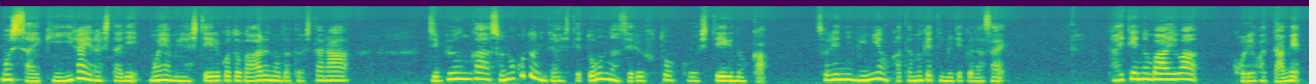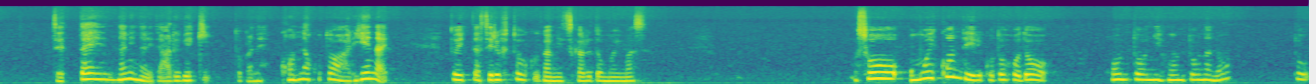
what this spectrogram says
もし最近イライラしたり、もやもやしていることがあるのだとしたら、自分がそのことに対してどんなセルフトークをしているのか、それに耳を傾けてみてください。大抵の場合は、これはダメ。絶対何々であるべき。とかね、こんなことはありえない。といったセルフトークが見つかると思います。そう思い込んでいることほど、本当に本当なの？と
